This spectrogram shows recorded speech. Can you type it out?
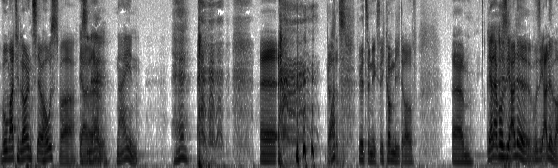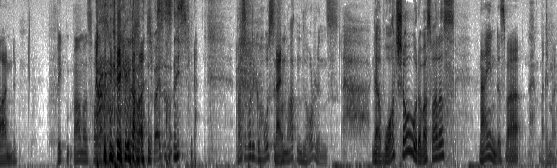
wo Martin Lawrence der Host war. SNL. Ja, nein. Hä? Äh, Gott, What? das führt zu nichts, ich komme nicht drauf. Ähm, ja, da wo sie alle, wo sie alle waren. Big Mamas Haus. Big Mamas. ich weiß es nicht. Was wurde gehostet Nein. von Martin Lawrence? Eine Awardshow oder was war das? Nein, das war. Warte mal,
